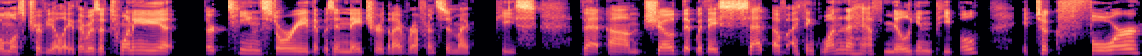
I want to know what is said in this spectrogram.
almost trivially. There was a 2013 story that was in Nature that I've referenced in my piece that um, showed that with a set of, I think, one and a half million people, it took four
